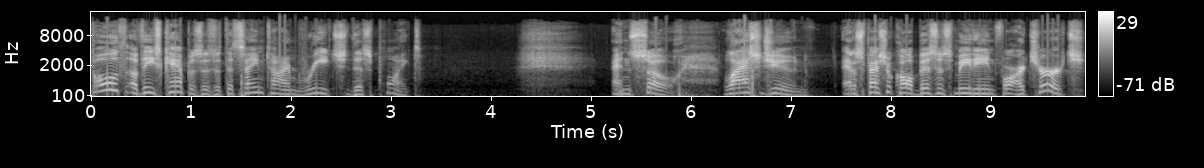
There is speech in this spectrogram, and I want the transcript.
Both of these campuses at the same time reach this point. And so, last June, at a special call business meeting for our church,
